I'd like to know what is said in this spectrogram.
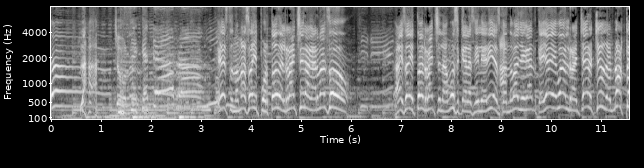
Ah, chola. Esto nomás oye por todo el rancho, era garbanzo. Ahí se oye todo el rancho en la música de las gilerías cuando vas llegando, que ya llegó el ranchero chido del norte.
